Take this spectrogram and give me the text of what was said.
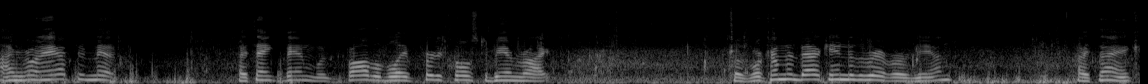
I'm going to admit, I think Ben was probably pretty close to being right. Because we're coming back into the river again, I think.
